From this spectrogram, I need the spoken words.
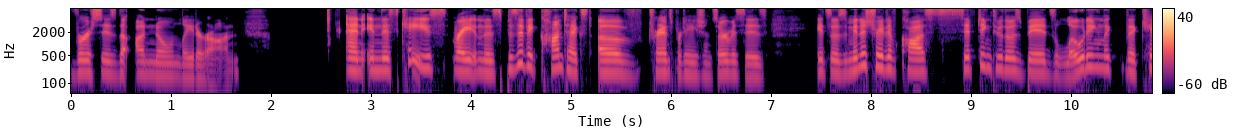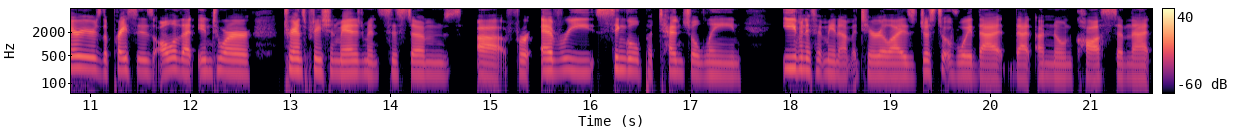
versus the unknown later on. And in this case, right, in the specific context of transportation services, it's those administrative costs, sifting through those bids, loading the, the carriers, the prices, all of that into our transportation management systems uh, for every single potential lane, even if it may not materialize, just to avoid that that unknown costs and that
